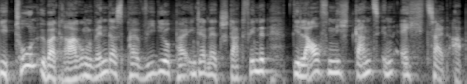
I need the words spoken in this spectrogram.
die Tonübertragung, wenn das per Video, per Internet stattfindet, die laufen nicht ganz in Echtzeit ab.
